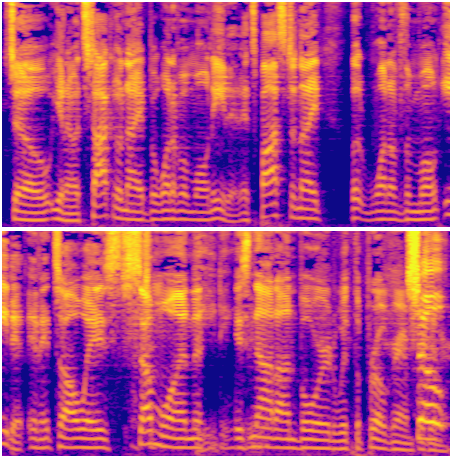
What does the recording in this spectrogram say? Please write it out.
So you know it's taco night, but one of them won't eat it. It's pasta night, but one of them won't eat it, and it's always someone is not on board with the program. So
